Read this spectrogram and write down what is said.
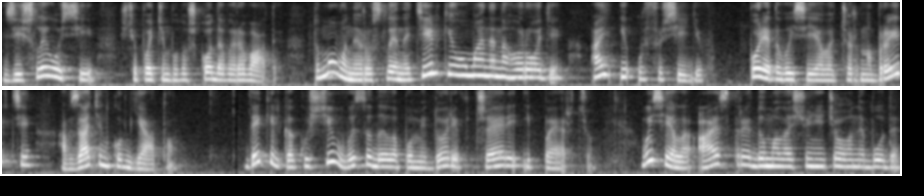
Зійшли усі, що потім було шкода виривати. Тому вони росли не тільки у мене на городі, а й і у сусідів. Поряд висіяла чорнобривці, а в затінку м'ято. Декілька кущів висадила помідорів, чері і перцю. Висіяла айстри, думала, що нічого не буде,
